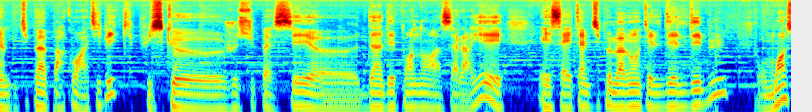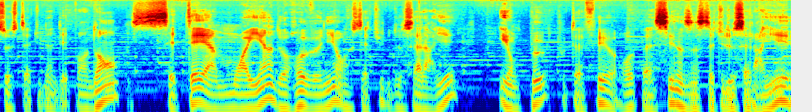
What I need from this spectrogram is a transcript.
un petit peu un parcours atypique puisque je suis passé euh, d'indépendant à salarié et, ça a été un petit peu ma volonté dès le début. Pour moi, ce statut d'indépendant, c'était un moyen de revenir au statut de salarié et on peut tout à fait repasser dans un statut de salarié.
